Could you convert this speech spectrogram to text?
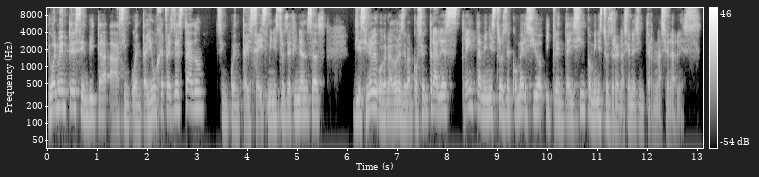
Igualmente se invita a 51 jefes de Estado, 56 ministros de Finanzas, 19 gobernadores de bancos centrales, 30 ministros de Comercio y 35 ministros de Relaciones Internacionales.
